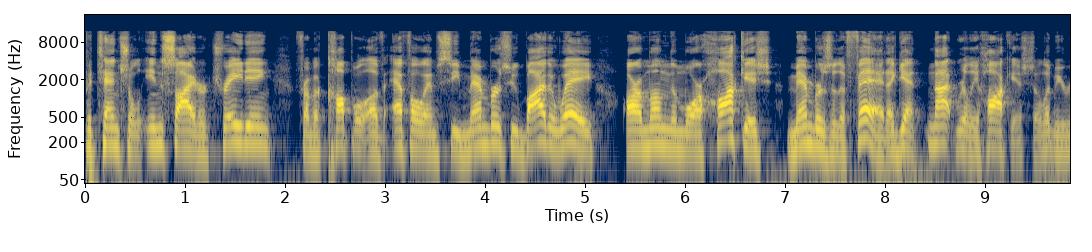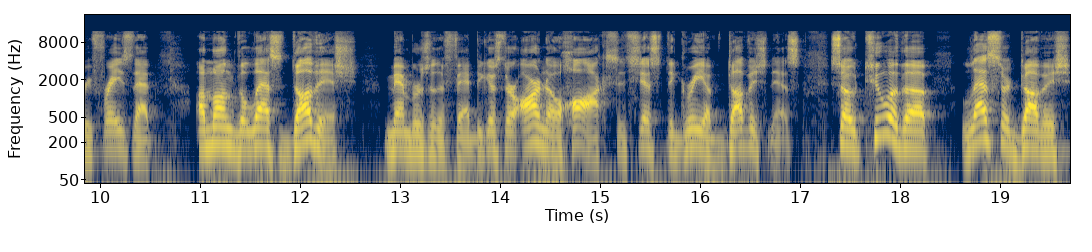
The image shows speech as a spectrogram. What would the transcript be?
potential insider trading from a couple of FOMC members who, by the way, are among the more hawkish members of the Fed. Again, not really hawkish, so let me rephrase that. Among the less dovish members of the Fed, because there are no hawks, it's just degree of dovishness. So, two of the lesser dovish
